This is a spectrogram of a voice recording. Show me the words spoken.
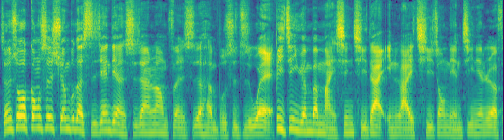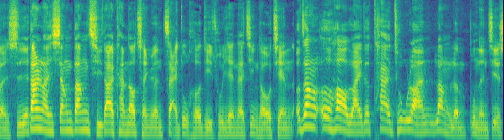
只能说，公司宣布的时间点实在让粉丝很不是滋味。毕竟，原本满心期待迎来七周年纪念日的粉丝，当然相当期待看到成员再度合体出现在镜头前。而这样的噩耗来得太突然，让人不能接受。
